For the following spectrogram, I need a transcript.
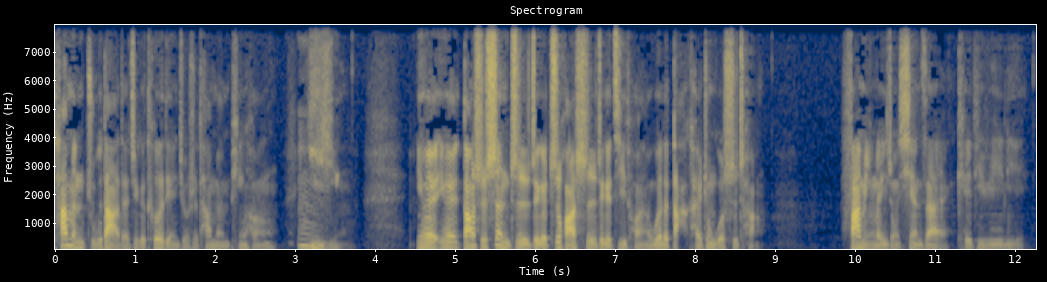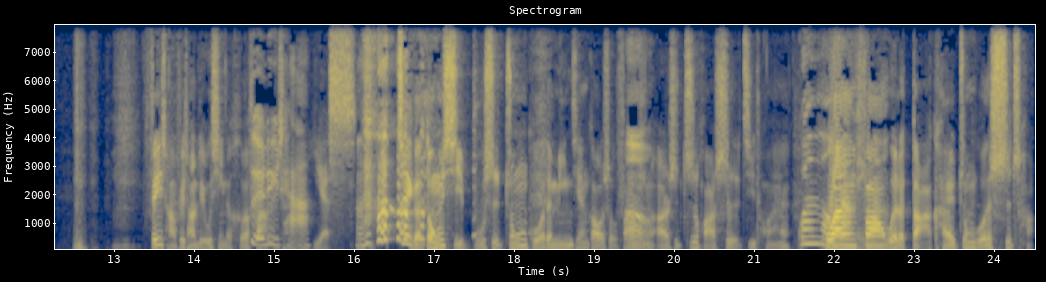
他们主打的这个特点就是他们平衡嗯。易饮。因为因为当时甚至这个芝华士这个集团为了打开中国市场，发明了一种现在 KTV 里非常非常流行的喝法，对绿茶。Yes，这个东西不是中国的民间高手发明了，而是芝华士集团官方为了打开中国的市场，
